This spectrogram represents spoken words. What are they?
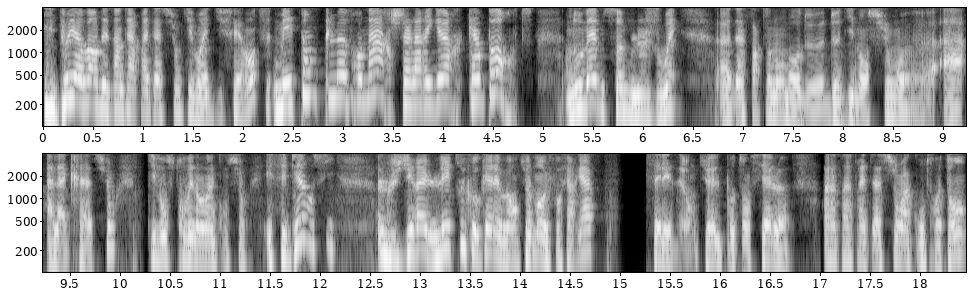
il peut y avoir des interprétations qui vont être différentes, mais tant que l'œuvre marche, à la rigueur, qu'importe. Nous-mêmes sommes le jouet euh, d'un certain nombre de, dimensions euh, à, à, la création qui vont se trouver dans l'inconscient. Et c'est bien aussi. Je dirais les trucs auxquels éventuellement il faut faire gaffe, c'est les éventuelles potentielles interprétations à contretemps.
